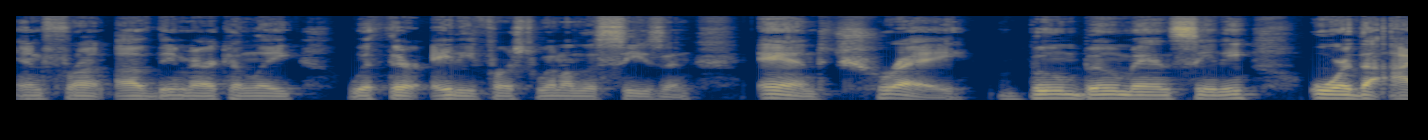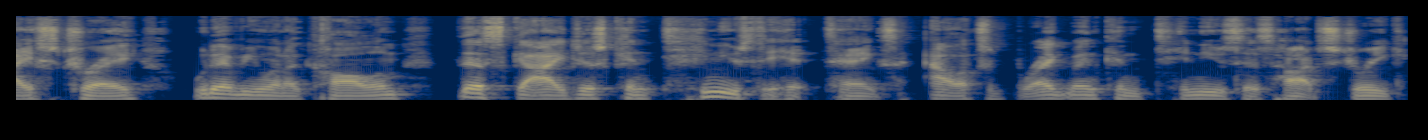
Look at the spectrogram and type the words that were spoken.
in front of the American League with their 81st win on the season. And Trey, Boom Boom Mancini, or the Ice Tray, whatever you want to call him, this guy just continues to hit tanks. Alex Bregman continues his hot streak,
